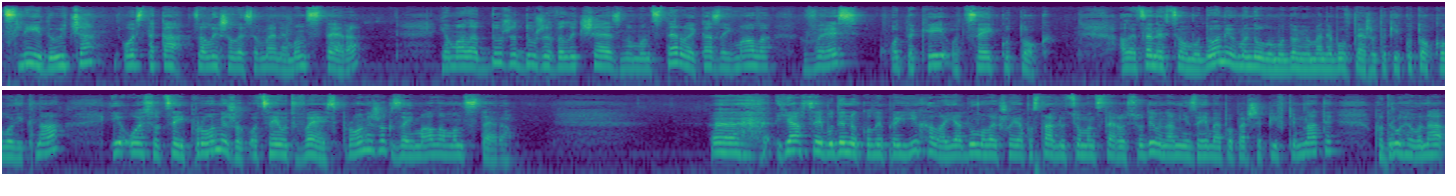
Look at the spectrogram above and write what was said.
слідуюча, ось така залишилася в мене монстера. Я мала дуже-дуже величезну монстеру, яка займала весь отакий оцей куток. Але це не в цьому домі. В минулому домі в мене був теж отакий куток коло вікна. І ось оцей проміжок, оцей от весь проміжок займала монстера. Е, я в цей будинок, коли приїхала, я думала, якщо я поставлю цю монстеру сюди, вона мені займе, по-перше, пів кімнати, по-друге, вона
